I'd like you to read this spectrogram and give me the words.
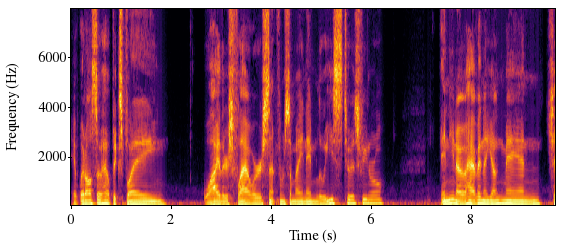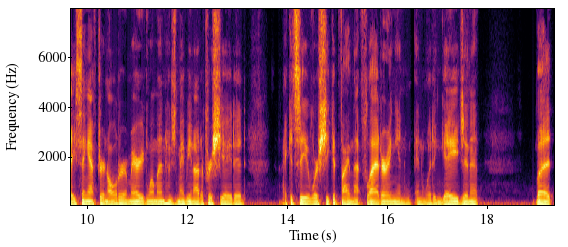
It would also help explain why there's flowers sent from somebody named Louise to his funeral. And, you know, having a young man chasing after an older married woman who's maybe not appreciated, I could see where she could find that flattering and, and would engage in it. But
